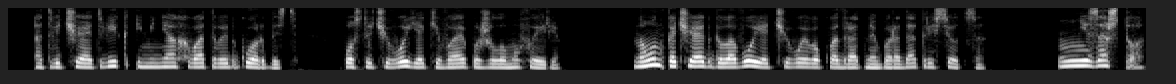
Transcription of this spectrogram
— отвечает Вик, и меня охватывает гордость, после чего я киваю пожилому Фейри. Но он качает головой, отчего его квадратная борода трясется. «Ни за что.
